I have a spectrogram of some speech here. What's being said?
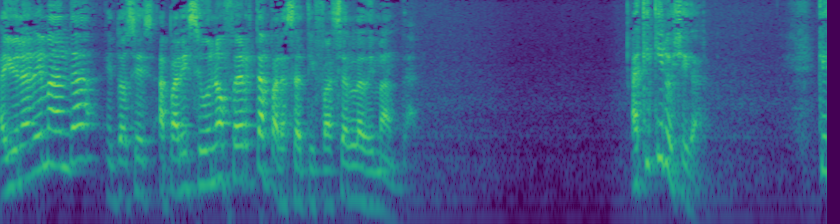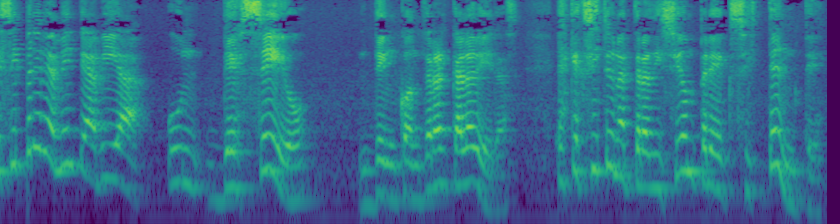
Hay una demanda, entonces aparece una oferta para satisfacer la demanda. ¿A qué quiero llegar? Que si previamente había un deseo de encontrar calaveras, es que existe una tradición preexistente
